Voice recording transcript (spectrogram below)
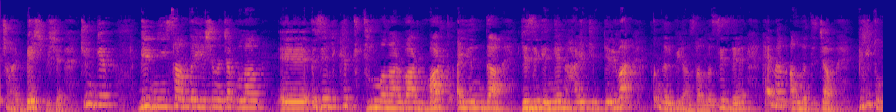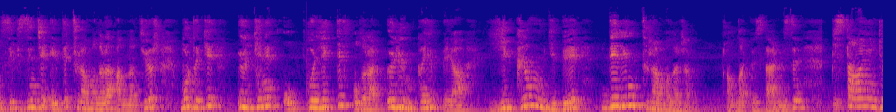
3 ay 5 bir şey. Çünkü bir Nisan'da yaşanacak olan e, özellikle tutulmalar var. Mart ayında gezegenlerin hareketleri var. Bunları birazdan da sizlere hemen anlatacağım. Plüton 8. evde travmaları anlatıyor. Buradaki ülkenin o kolektif olarak ölüm, kayıp veya yıkım gibi derin travmaları Allah göstermesin. Biz daha önce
